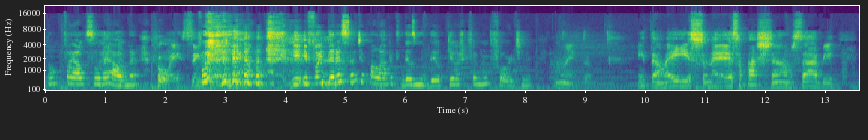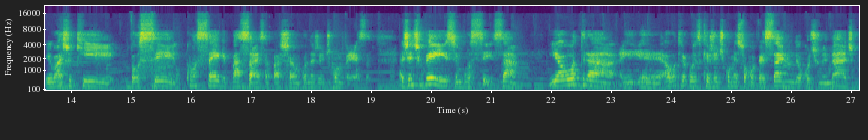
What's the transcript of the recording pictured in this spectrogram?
Então foi algo surreal, né? Foi, sim. Foi. e, e, foi interessante a palavra que Deus me deu, porque eu acho que foi muito forte, né? Muito. Então, é isso, né? Essa paixão, sabe? Eu acho que você consegue passar essa paixão quando a gente conversa. A gente vê isso em você, sabe? E a outra, é, a outra coisa que a gente começou a conversar e não deu continuidade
